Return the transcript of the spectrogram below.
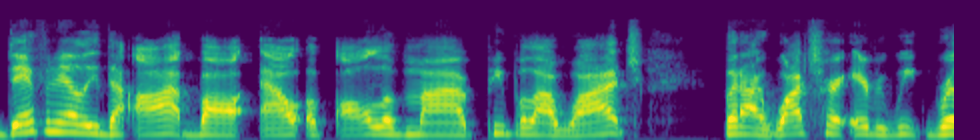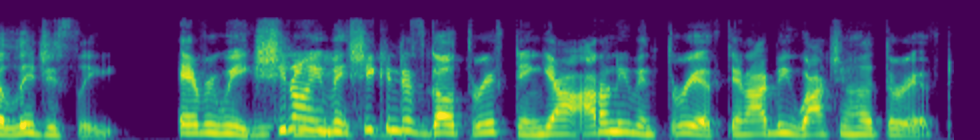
definitely the oddball out of all of my people I watch, but I watch her every week religiously. Every week. Mm-hmm. She don't even, she can just go thrifting. Y'all, I don't even thrift. And I be watching her thrift.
